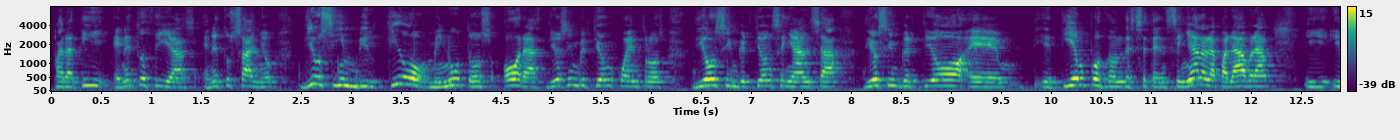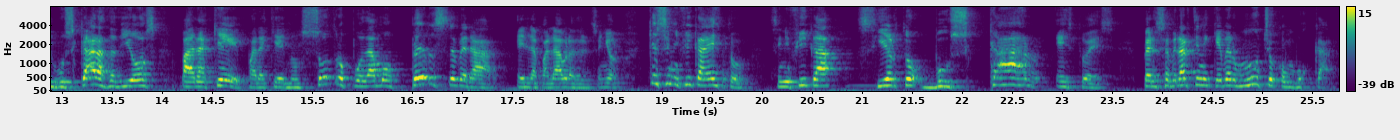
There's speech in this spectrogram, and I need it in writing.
para ti en estos días, en estos años, Dios invirtió minutos, horas, Dios invirtió encuentros, Dios invirtió enseñanza, Dios invirtió eh, tiempos donde se te enseñara la palabra y, y buscaras de Dios. ¿Para qué? Para que nosotros podamos perseverar en la palabra del Señor. ¿Qué significa esto? Significa, cierto, buscar esto es. Perseverar tiene que ver mucho con buscar.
